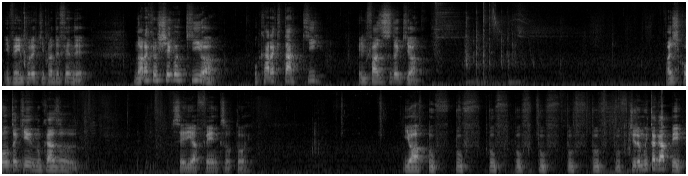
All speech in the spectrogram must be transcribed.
E venho por aqui pra defender. Na hora que eu chego aqui, ó. O cara que tá aqui, ele faz isso daqui, ó. Faz conta que, no caso, seria a Fênix ou Torre. E ó, puf, puf, puf, puf, puf, puf, puf, puf. Tira muito HP.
